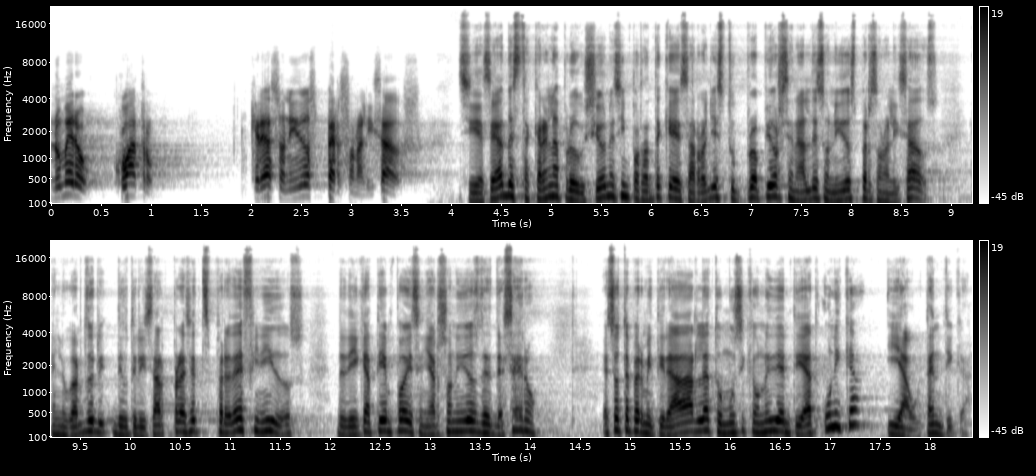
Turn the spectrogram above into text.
Número 4. Crea sonidos personalizados. Si deseas destacar en la producción, es importante que desarrolles tu propio arsenal de sonidos personalizados. En lugar de utilizar presets predefinidos, dedica tiempo a diseñar sonidos desde cero esto te permitirá darle a tu música una identidad única y auténtica.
